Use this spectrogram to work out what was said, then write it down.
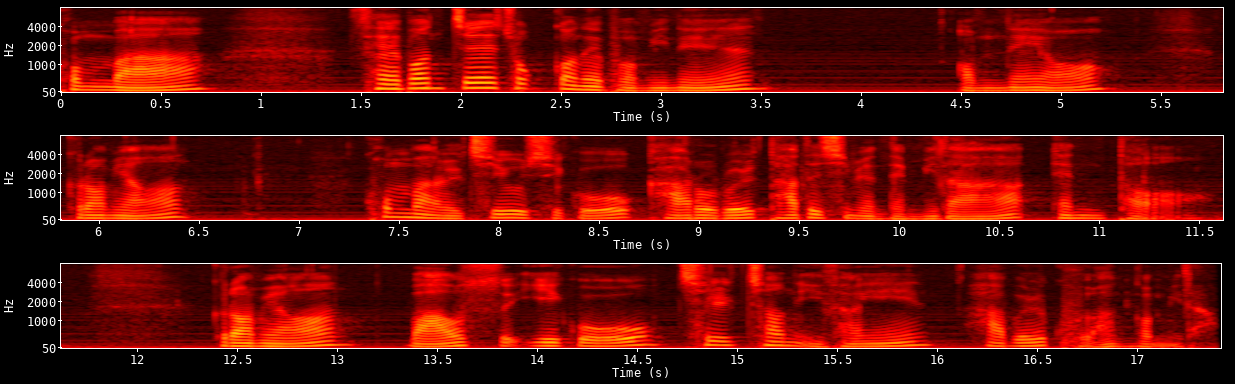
콤마 세 번째 조건의 범위는 없네요. 그러면 콤마를 지우시고 가로를 닫으시면 됩니다. 엔터 그러면 마우스 이고 7000 이상인 합을 구한 겁니다.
